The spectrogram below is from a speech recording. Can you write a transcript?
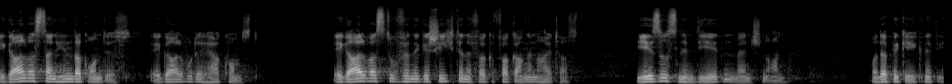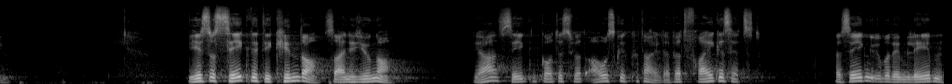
egal was dein Hintergrund ist, egal wo du herkommst, egal was du für eine Geschichte, eine Vergangenheit hast. Jesus nimmt jeden Menschen an und er begegnet ihm. Jesus segnet die Kinder, seine Jünger. Ja, Segen Gottes wird ausgeteilt, er wird freigesetzt. Der Segen über dem Leben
